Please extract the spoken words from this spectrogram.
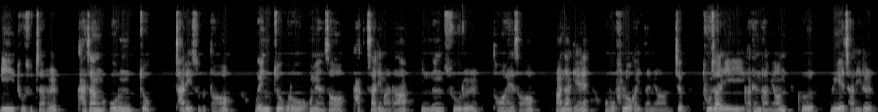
이 두 숫자를 가장 오른쪽 자리수부터 왼쪽으로 오면서 각 자리마다 있는 수를 더해서 만약에 오버플로우가 있다면 즉 두 자리가 된다면 그 위의 자리를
